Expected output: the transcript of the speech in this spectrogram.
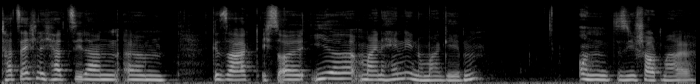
tatsächlich hat sie dann ähm, gesagt, ich soll ihr meine Handynummer geben und sie schaut mal,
